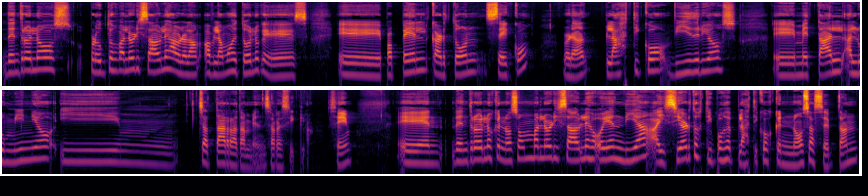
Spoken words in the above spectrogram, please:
Dentro de los productos valorizables hablamos de todo lo que es eh, papel, cartón seco, ¿verdad? Plástico, vidrios, eh, metal, aluminio y mm, chatarra también se recicla, ¿sí? En- dentro de los que no son valorizables hoy en día hay ciertos tipos de plásticos que no se aceptan,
